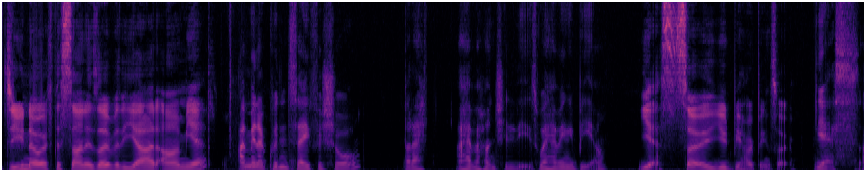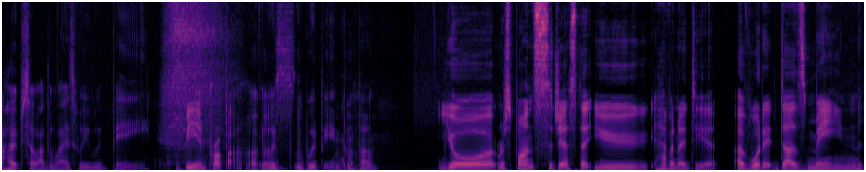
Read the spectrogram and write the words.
Do you know if the sun is over the yard arm yet? I mean, I couldn't say for sure, but I, I have a hunch it is. We're having a beer. Yes, so you'd be hoping so. Yes, I hope so. Otherwise, we would be. Be improper It would, it would be improper. Mm-hmm. Your response suggests that you have an idea of what it does mean.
